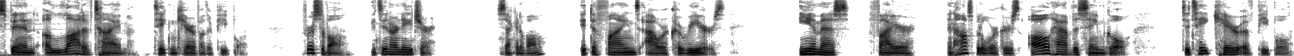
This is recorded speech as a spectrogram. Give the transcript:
spend a lot of time taking care of other people. First of all, it's in our nature. Second of all, it defines our careers. EMS, fire, and hospital workers all have the same goal to take care of people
